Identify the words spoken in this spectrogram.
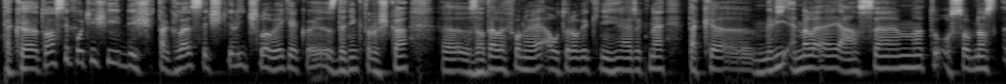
Tak eh, to asi potěší, když takhle sečtělý člověk, jako je Zdeněk Troška, eh, zatelefonuje autorovi knihy a řekne, tak milý Emile, já jsem tu osobnost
